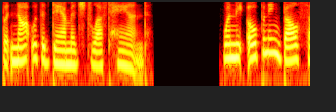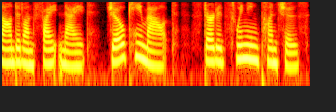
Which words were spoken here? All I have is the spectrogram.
but not with a damaged left hand. When the opening bell sounded on fight night, Joe came out, started swinging punches,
